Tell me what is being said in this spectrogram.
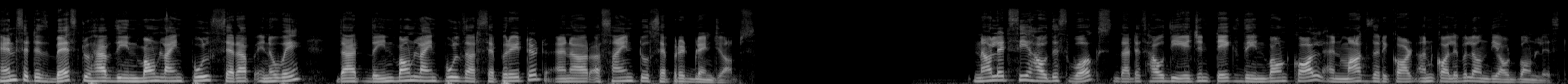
Hence, it is best to have the inbound line pools set up in a way that the inbound line pools are separated and are assigned to separate blend jobs. Now let's see how this works. That is how the agent takes the inbound call and marks the record uncallable on the outbound list.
